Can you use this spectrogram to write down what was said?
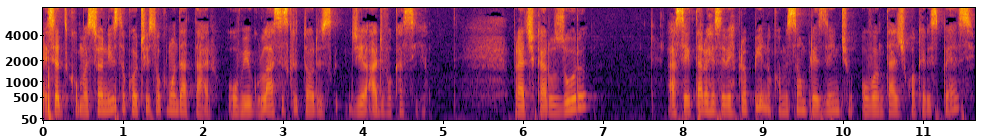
exceto como acionista, cotista ou comandatário, ou vincular-se escritórios de advocacia. Praticar usura, aceitar ou receber propina, comissão, presente ou vantagem de qualquer espécie,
